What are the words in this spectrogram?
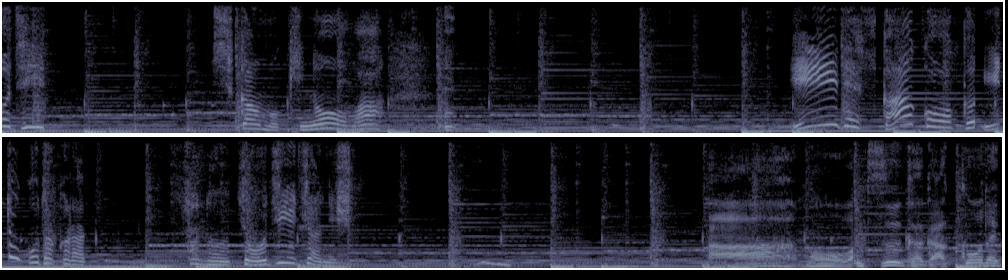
うおじい。しかも昨日はいうくいとこだから。そのうちおじいちゃんにしああもうつうか学校で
